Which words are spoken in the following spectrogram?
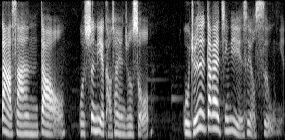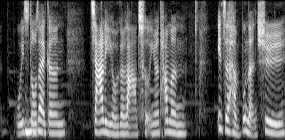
大三到我顺利的考上研究所，我觉得大概经历也是有四五年，我一直都在跟。家里有一个拉扯，因为他们一直很不能去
